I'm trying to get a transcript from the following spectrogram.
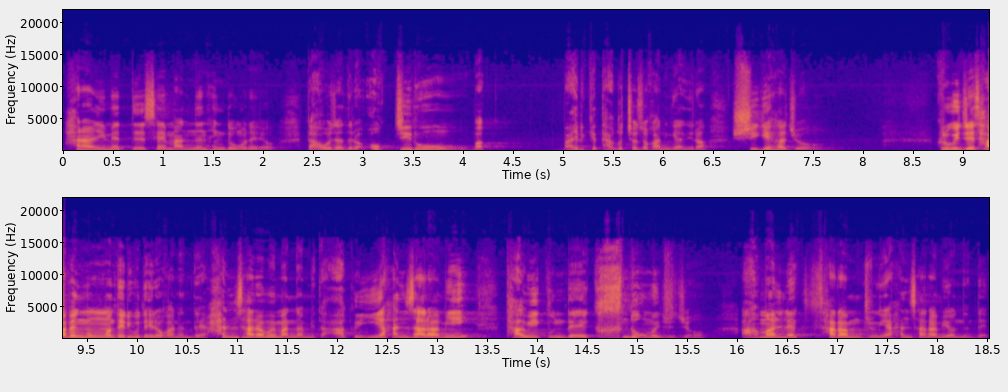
하나님의 뜻에 맞는 행동을 해요. 낙오자들을 억지로 막, 막 이렇게 다그쳐서 가는 게 아니라 쉬게 하죠. 그리고 이제 400명만 데리고 내려가는데 한 사람을 만납니다. 아, 그 이 한 사람이 다윗 군대에 큰 도움을 주죠. 아말렉 사람 중에 한 사람이었는데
